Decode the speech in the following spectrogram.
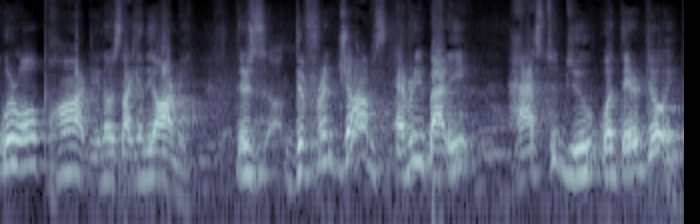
we're all part, you know, it's like in the army. There's different jobs. Everybody has to do what they're doing.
